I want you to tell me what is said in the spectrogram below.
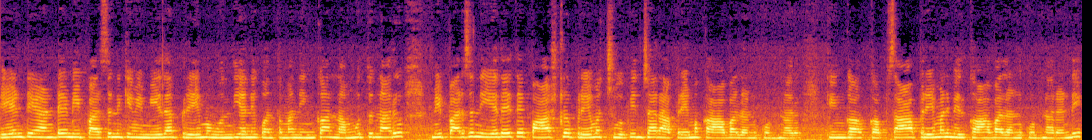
ఏంటి అంటే మీ పర్సన్కి మీ మీద ప్రేమ ఉంది అని కొంతమంది ఇంకా నమ్ముతున్నారు. మీ పర్సన్ ఏదైతే పాస్ట్లో ప్రేమ చూపించారో ఆ ప్రేమ కావాలనుకుంటున్నారు. కింగ్ ఆఫ్ కప్స్ ఆ ప్రేమని మీరు కావాలనుకుంటున్నారండి.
